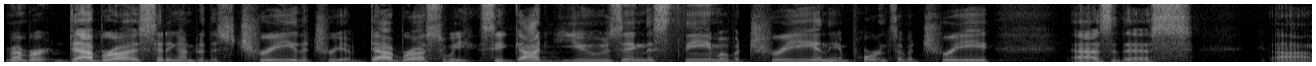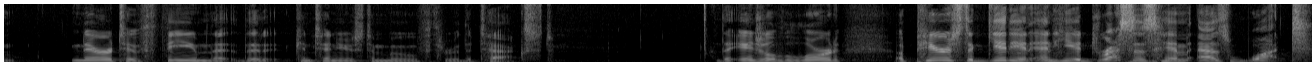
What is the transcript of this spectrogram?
Remember, Deborah is sitting under this tree, the tree of Deborah. So we see God using this theme of a tree and the importance of a tree as this um, narrative theme that, that continues to move through the text. The angel of the Lord appears to Gideon and he addresses him as what?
